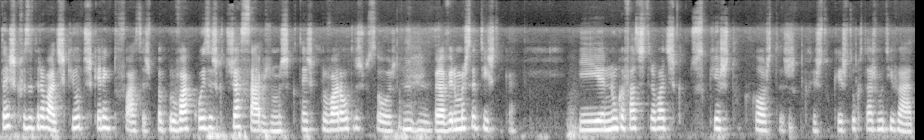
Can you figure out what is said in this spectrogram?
tens que fazer trabalhos que outros querem que tu faças para provar coisas que tu já sabes, mas que tens que provar a outras pessoas, Uhum. para haver uma estatística. E eh, nunca fazes trabalhos que, tu, que és tu que gostas, que és tu que, és tu que estás motivado.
